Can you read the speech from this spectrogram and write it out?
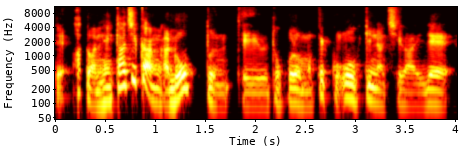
で、あとはネタ時間が6分っていうところも結構大きな違いで、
